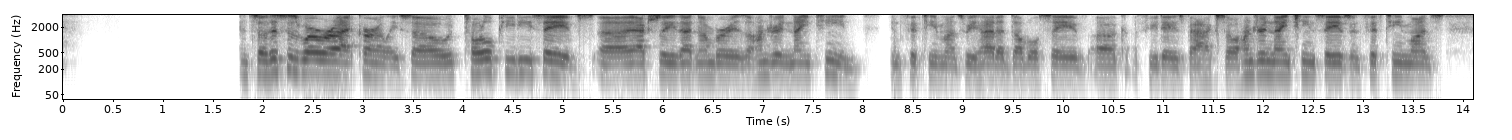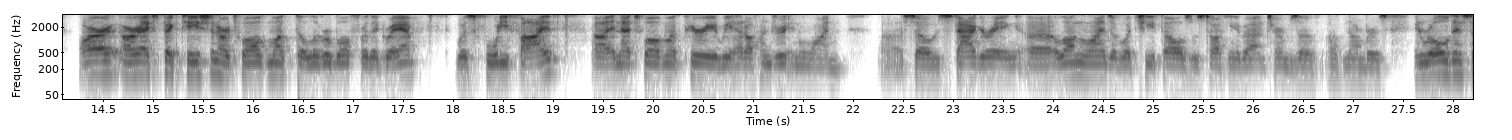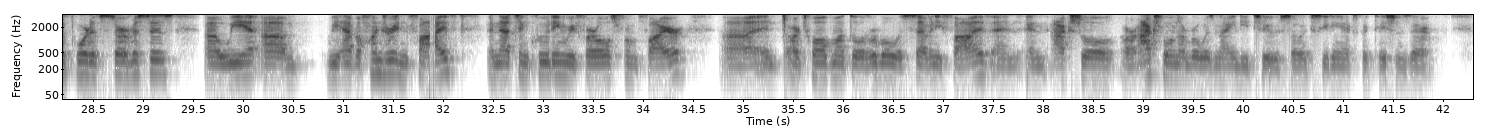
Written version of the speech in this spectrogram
And so this is where we're at currently. So total PD saves, uh, actually that number is hundred and nineteen in fifteen months. We had a double save, uh, a few days back. So hundred and nineteen saves in fifteen months. Our, our expectation, our twelve month deliverable for the grant was forty-five. Uh, in that twelve month period, we had hundred and one. Uh, so staggering, uh, along the lines of what Chief Ells was talking about in terms of, of numbers. Enrolled in supportive services, uh, we, um, we have 105, and that's including referrals from fire. Uh, and our 12-month deliverable was 75, and and actual our actual number was 92, so exceeding expectations there.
